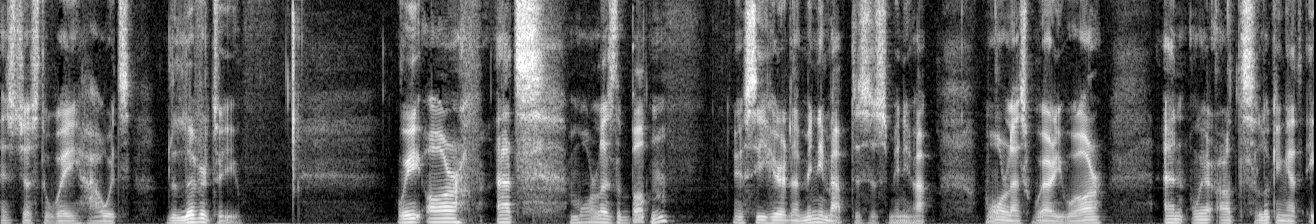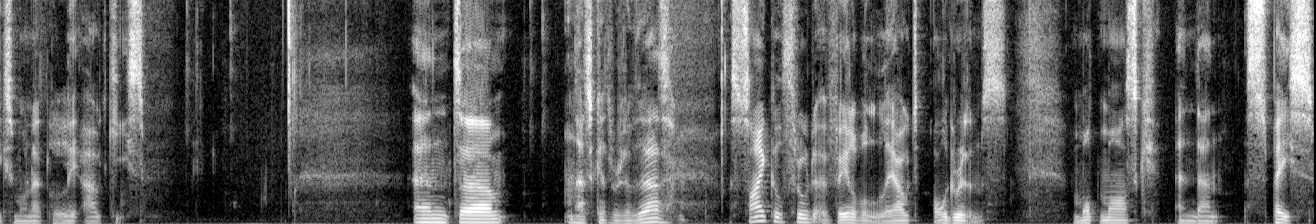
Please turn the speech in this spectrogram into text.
it's just the way how it's delivered to you. We are at more or less the bottom. You see here the minimap, this is minimap, more or less where you are. And we're at looking at Xmonad layout keys. And um, let's get rid of that cycle through the available layout algorithms, mod mask and then space.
